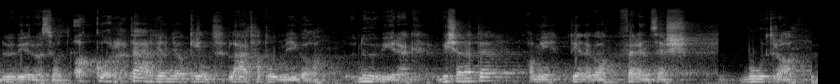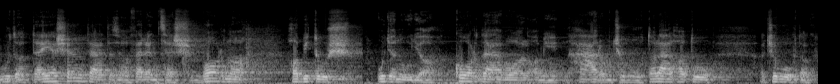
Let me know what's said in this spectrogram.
nővéről szólt. Akkor tárgyanyagként látható még a nővérek viselete, ami tényleg a Ferences múltra mutat teljesen, tehát ez a Ferences barna, habitus, ugyanúgy a kordával, ami három csomó található, a csomóknak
